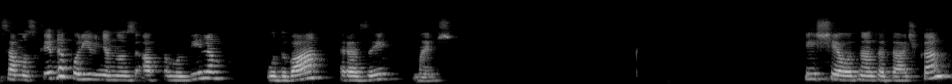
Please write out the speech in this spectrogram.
самоскида порівняно з автомобілем у 2 рази менше. І ще одна задачка.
